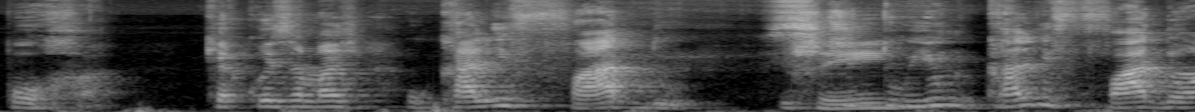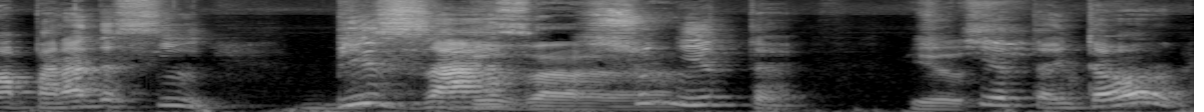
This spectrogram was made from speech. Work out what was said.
porra, que é coisa mais. O califado. Sim. Instituir um califado é uma parada assim, bizarra. Bizarra. Sunita. Isso. Sunita. Então,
